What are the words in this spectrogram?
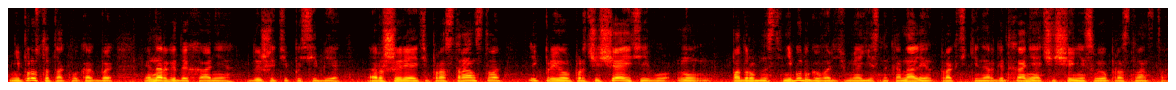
Не просто так, вы как бы энергодыхание, дышите по себе, расширяете пространство и, к примеру, прочищаете его. Ну, подробности не буду говорить, у меня есть на канале практики энергодыхания, очищения своего пространства.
